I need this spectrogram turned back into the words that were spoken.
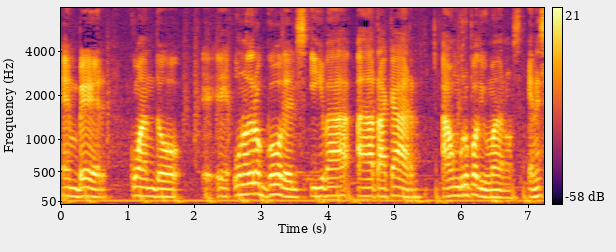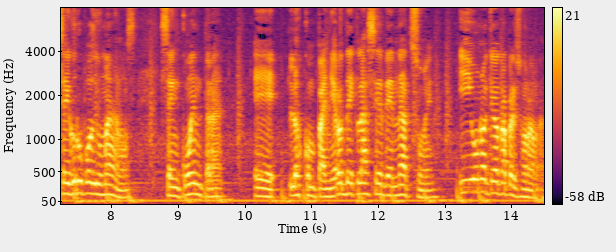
en ver cuando eh, eh, uno de los Godels iba a atacar a un grupo de humanos. En ese grupo de humanos se encuentra eh, los compañeros de clase de Natsume y uno que otra persona más.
